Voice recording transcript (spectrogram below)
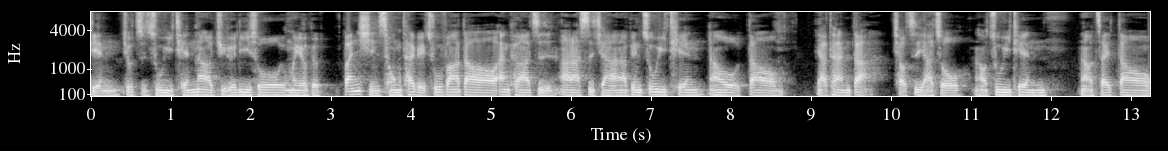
点就只租一天。那举个例说，我们有个班型从台北出发到安克拉治阿拉斯加那边租一天，然后到亚特兰大乔治亚州，然后租一天，然后再到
